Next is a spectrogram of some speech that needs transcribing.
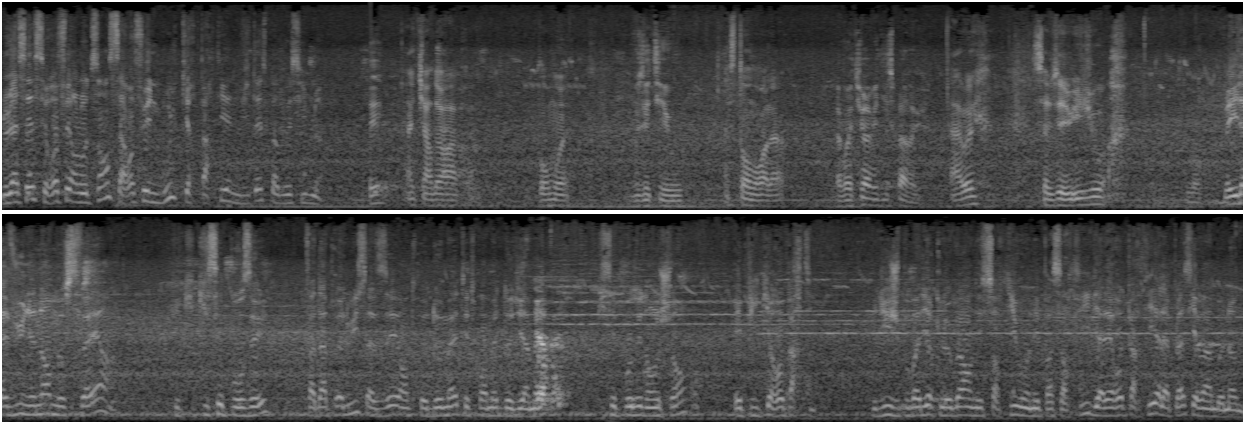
le lacet s'est refait dans l'autre sens, ça a refait une boule qui est repartie à une vitesse pas possible. Un quart d'heure après, pour moi, Vous étiez où? À cet endroit-là. La voiture avait disparu. Ah ouais? Ça faisait huit jours. Mais il a vu une énorme sphère qui, qui- qui s'est posée. Enfin, d'après lui, ça faisait entre 2 mètres et 3 mètres de diamètre, qui s'est posée dans le champ et puis qui est reparti. Il dit, je peux pas dire que le gars en est sorti ou on n'est pas sorti. Il dit, elle est repartie, à la place, il y avait un bonhomme.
